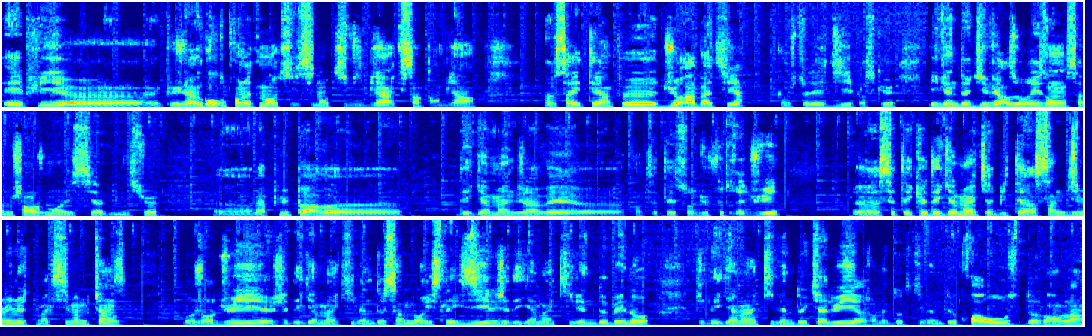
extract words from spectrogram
Et puis, et puis j'ai un groupe honnêtement qui, sinon, qui vit bien, qui s'entend bien. ça a été un peu dur à bâtir comme je te l'ai dit, parce qu'ils viennent de divers horizons. Ça me change, moi, ici à Vinicieux. Euh, la plupart euh, des gamins que j'avais euh, quand c'était sur du foot réduit, c'était que des gamins qui habitaient à 5-10 minutes, maximum 15. Aujourd'hui, j'ai des gamins qui viennent de Saint-Maurice-l'Exil, j'ai des gamins qui viennent de Bénaud, j'ai des gamins qui viennent de Caluire, j'en ai d'autres qui viennent de Croix-Rousse, de Vanvelin.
